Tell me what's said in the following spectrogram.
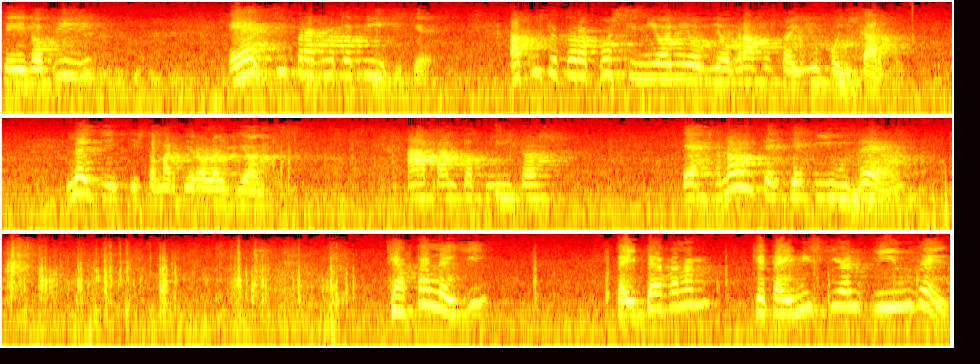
και ειδοποιεί έτσι πραγματοποιήθηκε. Ακούστε τώρα πως σημειώνει ο βιογράφος του Αγίου Πολυκάρπου. Λέγει στο μαρτυρολογιό του άπαν το πλήθος εχνώνται και Ιουδαίων και αυτά λέγει τα υπέβαλαν και τα ενίσχυαν οι Ιουδαίοι.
